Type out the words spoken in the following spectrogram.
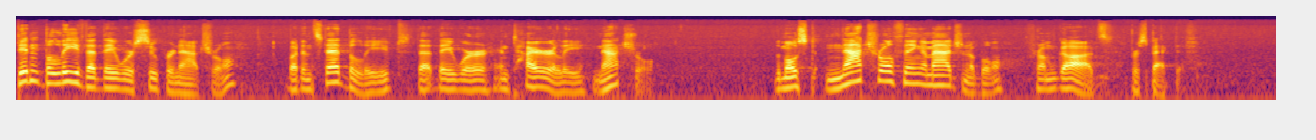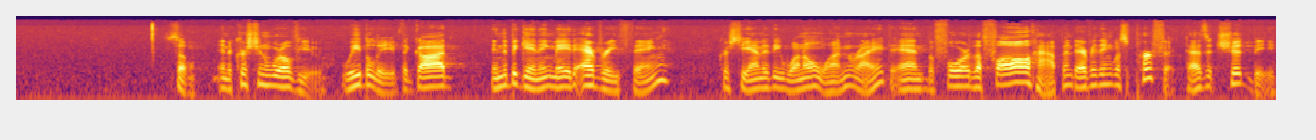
didn't believe that they were supernatural, but instead believed that they were entirely natural. The most natural thing imaginable from God's perspective. So, in a Christian worldview, we believe that God, in the beginning, made everything. Christianity 101, right? And before the fall happened, everything was perfect, as it should be,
